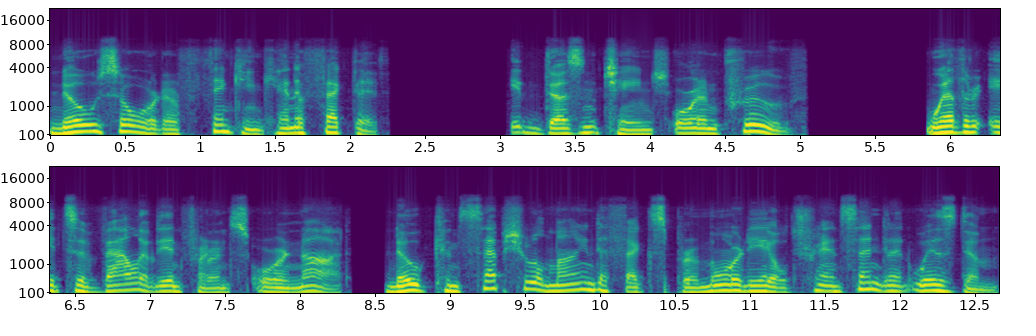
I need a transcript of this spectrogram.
No sort of thinking can affect it. It doesn't change or improve. Whether it's a valid inference or not, no conceptual mind affects primordial transcendent wisdom.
